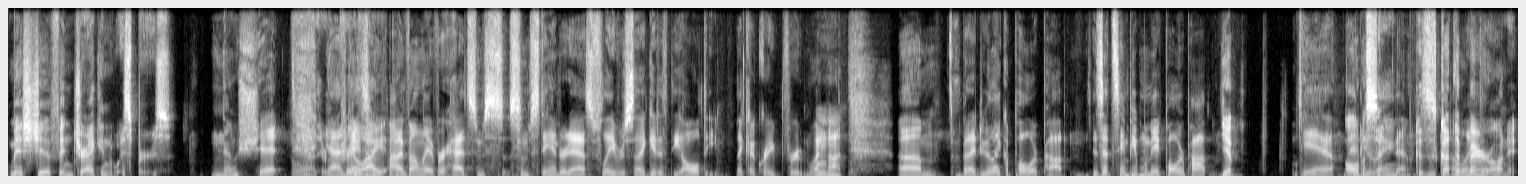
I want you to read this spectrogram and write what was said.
Mischief and Dragon Whispers. no shit. Yeah, Yeah, no, I, I've only ever had some some standard ass flavors that I get at the Aldi, like a grapefruit and whatnot. Um, but I do like a polar pop. Is that the same people who make polar pop? Yep. Yeah, All the same because it's got I the like bear on it.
